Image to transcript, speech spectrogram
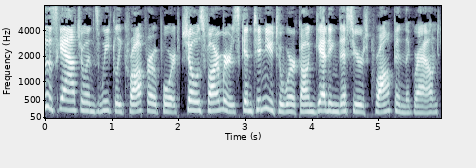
Saskatchewan's weekly crop report shows farmers continue to work on getting this year's crop in the ground.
